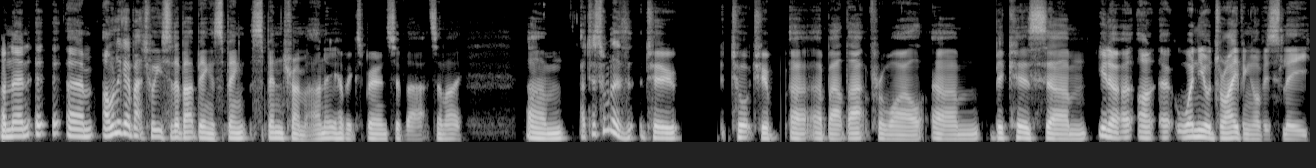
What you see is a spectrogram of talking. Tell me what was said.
And then uh, uh, um, I want to go back to what you said about being a spin, spin trimmer. I know you have experience of that, and I, um, I just wanted to talk to you uh, about that for a while um, because um, you know uh, uh, when you're driving, obviously,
